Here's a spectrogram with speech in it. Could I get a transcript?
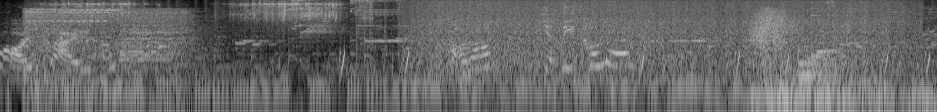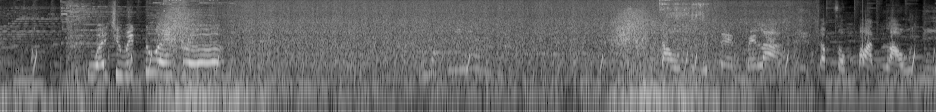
เรือคอยไข่ขอร้องอย่าตีเขาเลย ไว้ชีวิตด้วยเธอเจ้าตื่นเต้นไหมล่ะ กับสมบัติเหล่านี้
